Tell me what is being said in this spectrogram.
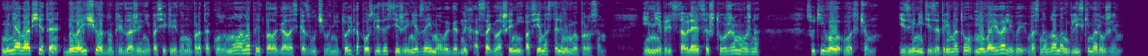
«У меня вообще-то было еще одно предложение по секретному протоколу, но оно предполагалось к озвучиванию только после достижения взаимовыгодных соглашений по всем остальным вопросам. И мне представляется, что уже можно. Суть его вот в чем. Извините за прямоту, но воевали вы в основном английским оружием.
